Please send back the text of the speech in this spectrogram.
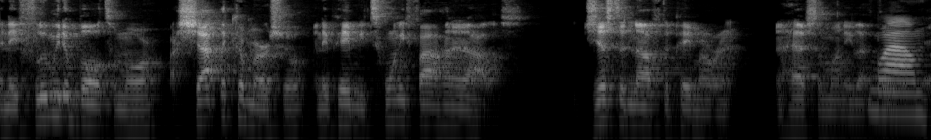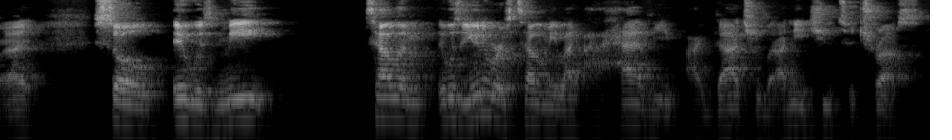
and they flew me to Baltimore. I shot the commercial, and they paid me twenty five hundred dollars, just enough to pay my rent and have some money left. Wow! Over, right. So it was me telling. It was the universe telling me like, I have you, I got you, but I need you to trust.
